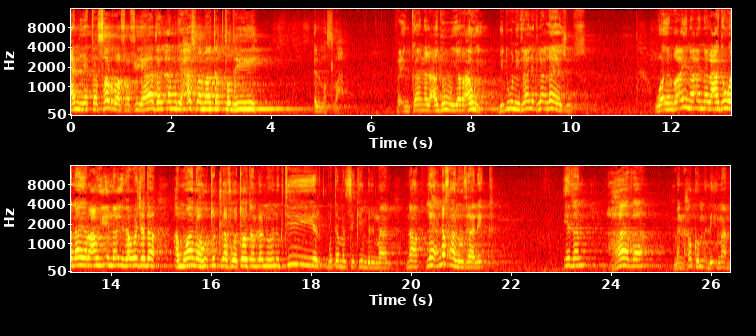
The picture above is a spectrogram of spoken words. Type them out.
أن يتصرف في هذا الأمر حسب ما تقتضيه المصلحة. فإن كان العدو يرعوي بدون ذلك لا لا يجوز. وإن رأينا أن العدو لا يرعوي إلا إذا وجد أمواله تتلف وتهدم لأنه كثير متمسكين بالمال. نعم لا نفعل ذلك. إذا هذا من حكم الإمام.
